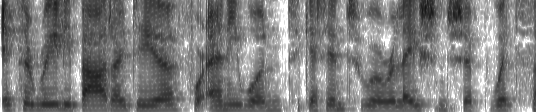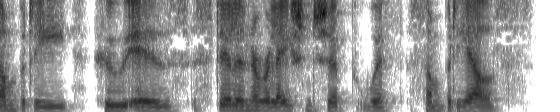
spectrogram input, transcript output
it's a really bad idea for anyone to get into a relationship with somebody who is still in a relationship with somebody else.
